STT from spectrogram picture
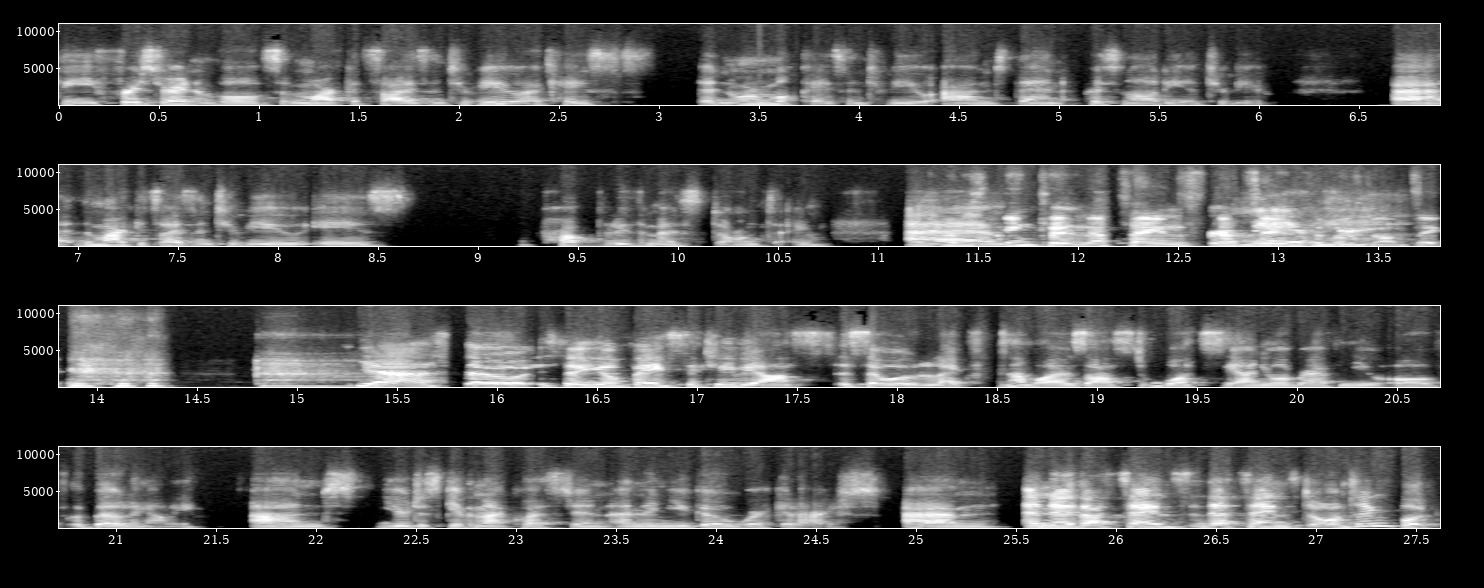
the first round involves a market size interview, a case, a normal case interview, and then a personality interview. Uh, the market size interview is probably the most daunting. Um, I was thinking for, that sounds that me, sounds the most daunting. yeah, so so you'll basically be asked. So, like for example, I was asked, "What's the annual revenue of a bowling alley?" and you're just given that question and then you go work it out um and now that sounds that sounds daunting but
